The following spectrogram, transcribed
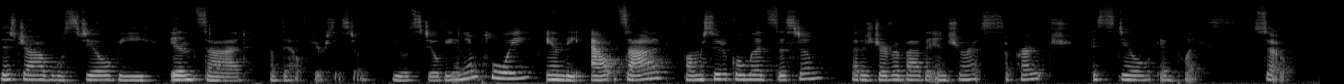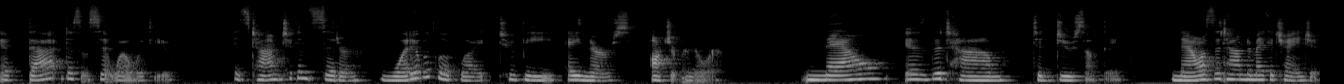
This job will still be inside of the healthcare system. You will still be an employee, and the outside pharmaceutical led system that is driven by the insurance approach is still in place. So, if that doesn't sit well with you, it's time to consider what it would look like to be a nurse entrepreneur. Now is the time to do something. Now is the time to make a change. If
